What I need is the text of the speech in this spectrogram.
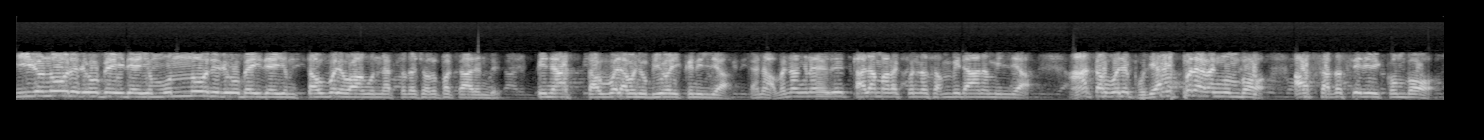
ഇരുന്നൂറ് രൂപയുടെയും മുന്നൂറ് രൂപയുടെയും തവ്വൽ വാങ്ങുന്ന എത്ര ചെറുപ്പക്കാരുണ്ട്. പിന്നെ ആ തവ്വൽ അവൻ ഉപയോഗിക്കുന്നില്ല. കാരണം അവൻ അങ്ങനെ ഒരു തലമറക്കുന്ന സംവിധാനമില്ല. ആ തവ്വൽ പുതിയാപ്പൽ ഇറങ്ങുമ്പോ ആ സദസ്സിലിരിക്കുമ്പോ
